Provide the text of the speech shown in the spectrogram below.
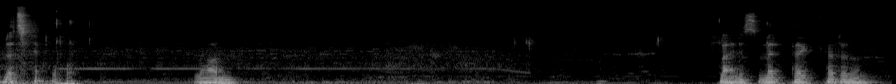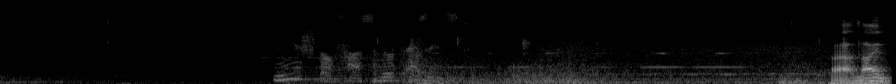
in der Zeit auch laden. Kleines Medpack hatte dann. Nährstofffass wird ersetzt. Ah, nein!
